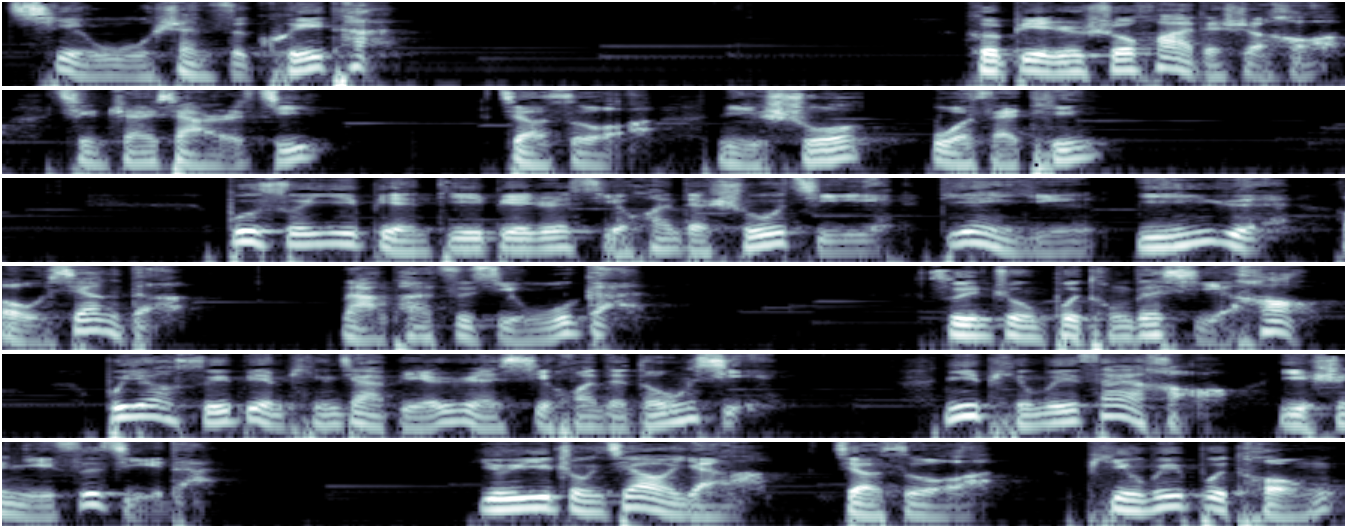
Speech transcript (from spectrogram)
切勿擅自窥探。和别人说话的时候，请摘下耳机，叫做你说我在听。不随意贬低别人喜欢的书籍、电影、音乐、偶像等，哪怕自己无感。尊重不同的喜好，不要随便评价别人喜欢的东西。你品味再好，也是你自己的。有一种教养叫做品味不同，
